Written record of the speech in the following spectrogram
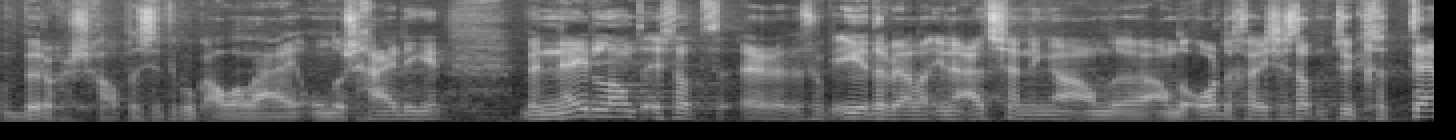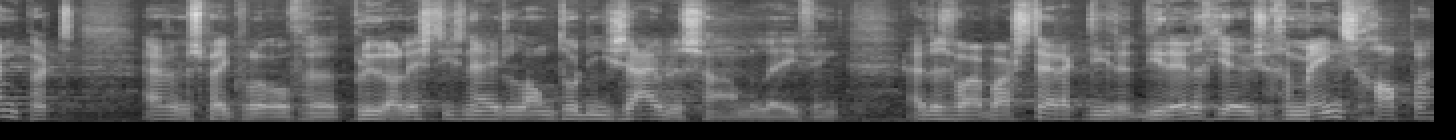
burgerschap. Er zitten ook allerlei onderscheidingen in. Bij Nederland is dat, uh, dat is ook eerder wel in de uitzendingen aan de, aan de orde geweest, is dat natuurlijk getemperd. Uh, we spreken wel over het pluralistisch Nederland, door die zuilensamenleving. dus waar, waar sterk die, die, religieuze gemeenschappen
